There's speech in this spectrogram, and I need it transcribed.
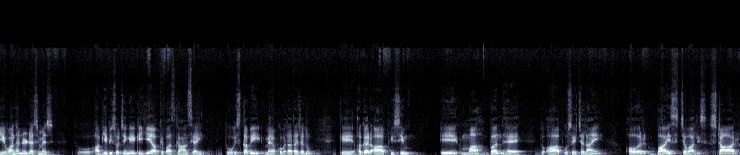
ये one hundred S M S तो आप ये भी सोचेंगे कि ये आपके पास कहाँ से आई? तो इसका भी मैं आपको बताता चलूँ कि अगर आपकी सिम एक माह बंद है तो आप उसे चलाएँ और बाईस चवालीस स्टार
